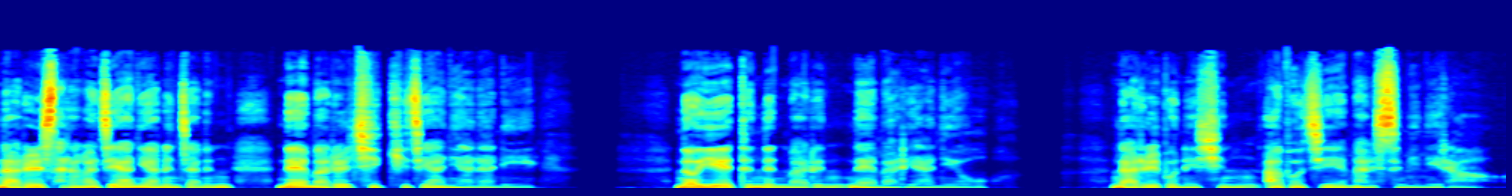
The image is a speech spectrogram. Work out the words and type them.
나를 사랑하지 아니하는 자는 내 말을 지키지 아니하나니 너희의 듣는 말은 내 말이 아니요 나를 보내신 아버지의 말씀이니라.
